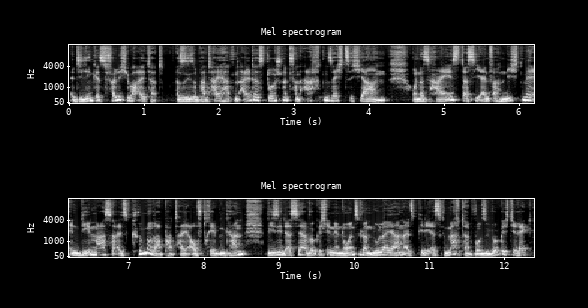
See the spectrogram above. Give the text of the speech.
äh, die Linke ist völlig überaltert. Also diese Partei hat einen Altersdurchschnitt von 68 Jahren. Und das heißt, dass sie einfach nicht mehr in dem Maße als Kümmererpartei auftreten kann, wie sie das ja wirklich in den 90er und Nuller Jahren als PDS gemacht hat, wo sie wirklich direkt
